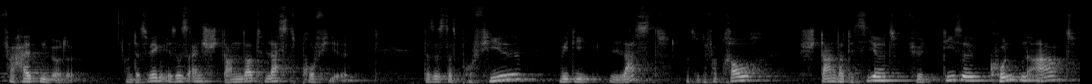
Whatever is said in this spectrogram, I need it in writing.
verhalten würde. Und deswegen ist es ein Standardlastprofil. Das ist das Profil, wie die Last, also der Verbrauch, standardisiert für diese Kundenart,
